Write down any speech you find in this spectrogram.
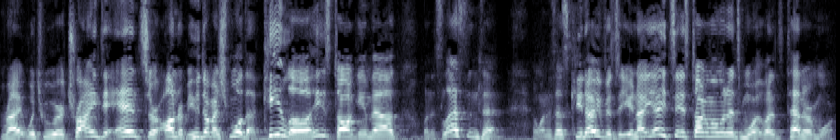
right, which we were trying to answer on Rabbi Yehuda Mashmul, that kilo, he's talking about when it's less than 10. And when it says kinovis, that you're not yaitse, he's talking about when it's more, when it's 10 or more.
